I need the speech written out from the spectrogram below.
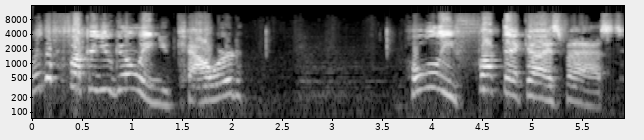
Where the fuck are you going, you coward? Holy fuck, that guy's fast!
